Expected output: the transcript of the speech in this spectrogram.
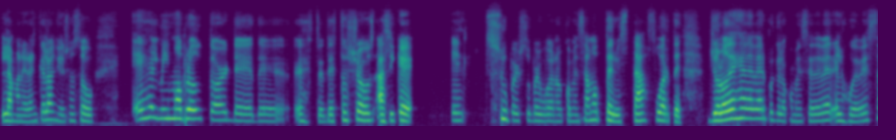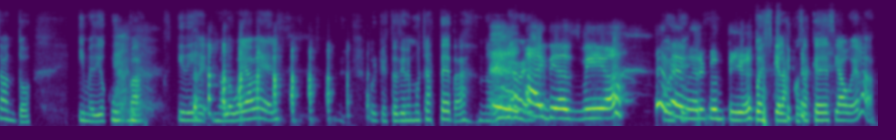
la manera en que lo han hecho. So, es el mismo productor de, de, este, de estos shows, así que es súper, súper bueno. Comenzamos, pero está fuerte. Yo lo dejé de ver porque lo comencé de ver el jueves santo y me dio culpa y dije, no lo voy a ver porque esto tiene muchas tetas, no lo voy a ver. Ay, Dios mío. Me Porque, muero contigo. pues que las cosas que decía abuela,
